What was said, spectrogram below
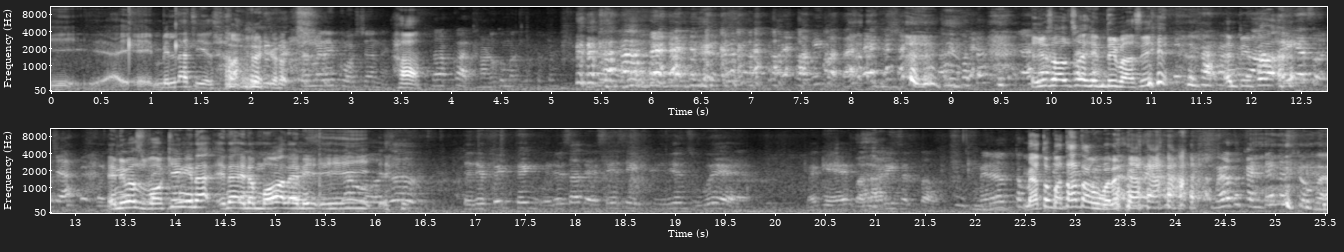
कि मिलना चाहिए साला मेरे को। सर मेरा एक क्वेश्चन है। हाँ। सर आपका अथाणु को मतलब he is also a Hindi basi and people are, and he was walking in a in a in a mall and he, he terrific thing मेरे साथ ऐसे ऐसे एक्सपीरियंस हुए हैं मैं कह बता नहीं सकता हूँ मेरा तो मैं तो बताता हूँ बोले मेरा तो कंटेंट है इसके ऊपर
